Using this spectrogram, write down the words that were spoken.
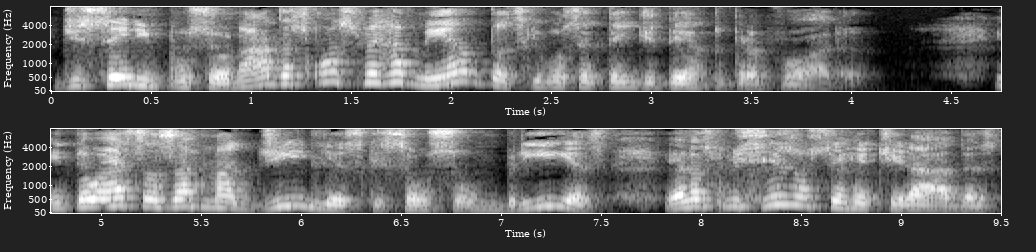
de serem impulsionadas com as ferramentas que você tem de dentro para fora. Então essas armadilhas que são sombrias, elas precisam ser retiradas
